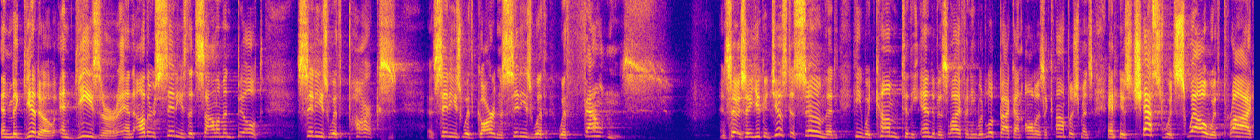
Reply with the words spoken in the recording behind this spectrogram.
and Megiddo and Gezer and other cities that Solomon built. Cities with parks, cities with gardens, cities with, with fountains. And so, so you could just assume that he would come to the end of his life and he would look back on all his accomplishments and his chest would swell with pride.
